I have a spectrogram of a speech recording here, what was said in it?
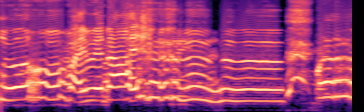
หนูไปไม่ได้ ไม่ได้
